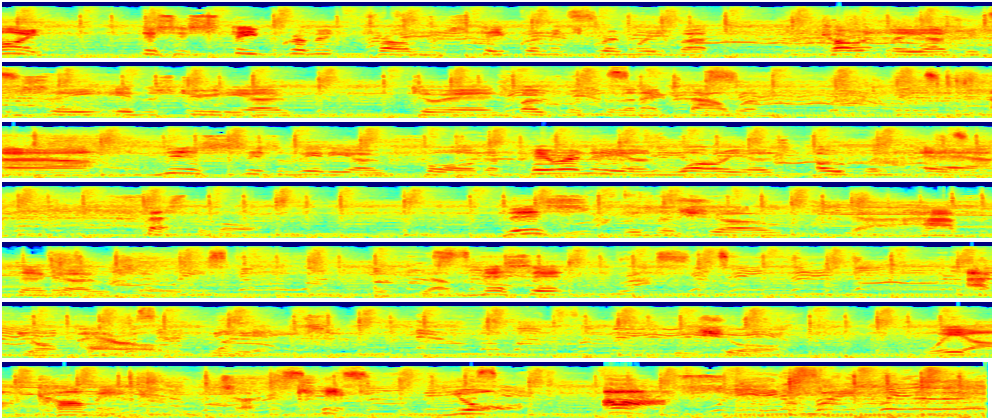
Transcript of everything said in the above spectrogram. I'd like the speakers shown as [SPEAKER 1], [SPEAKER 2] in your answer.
[SPEAKER 1] Hi, this is Steve Grimmett from Steve Grimmett's Grim Reaper. Currently, as you can see, in the studio doing vocals for the next album. Uh, this is a video for the Pyrenean Warriors Open Air Festival. This is a show you have to go to. If you miss it, at your peril be it. Be sure we are coming to kick your ass.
